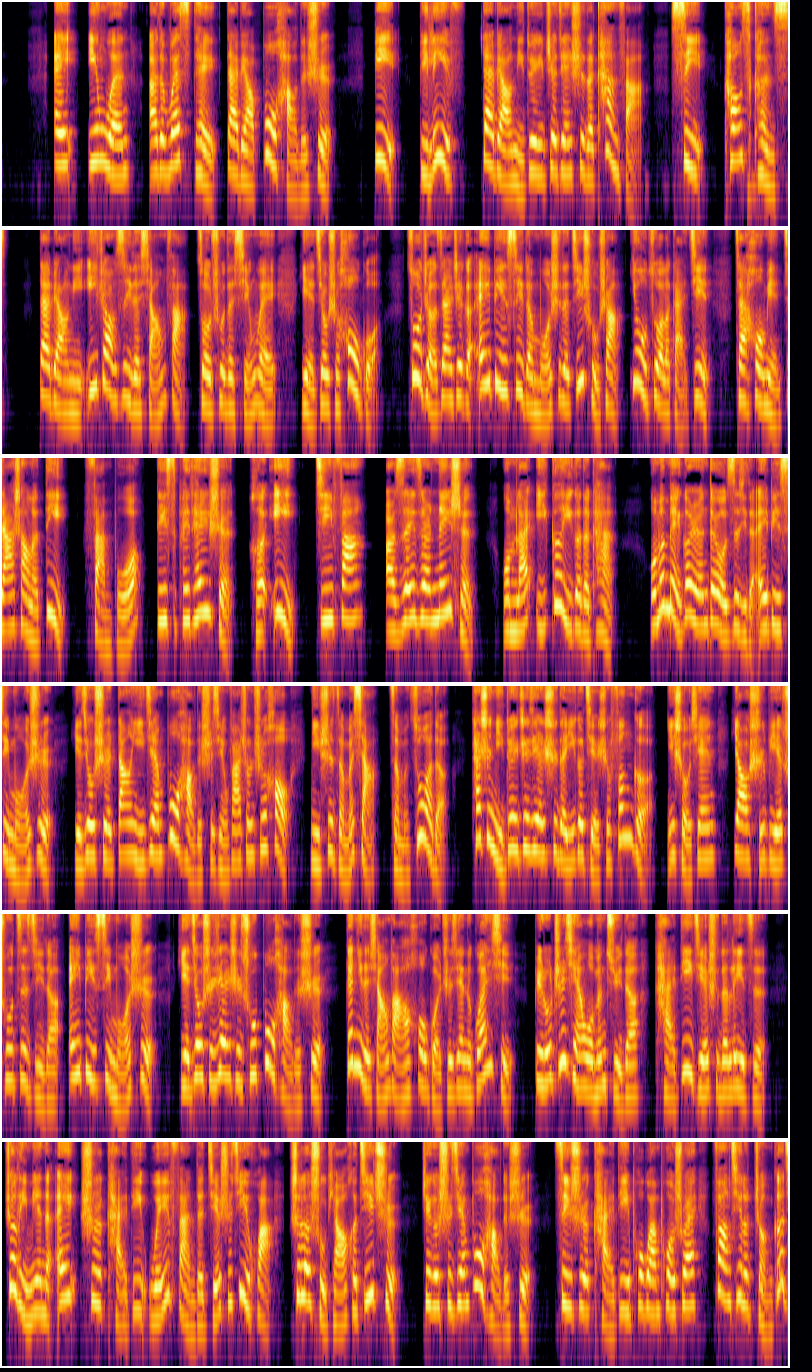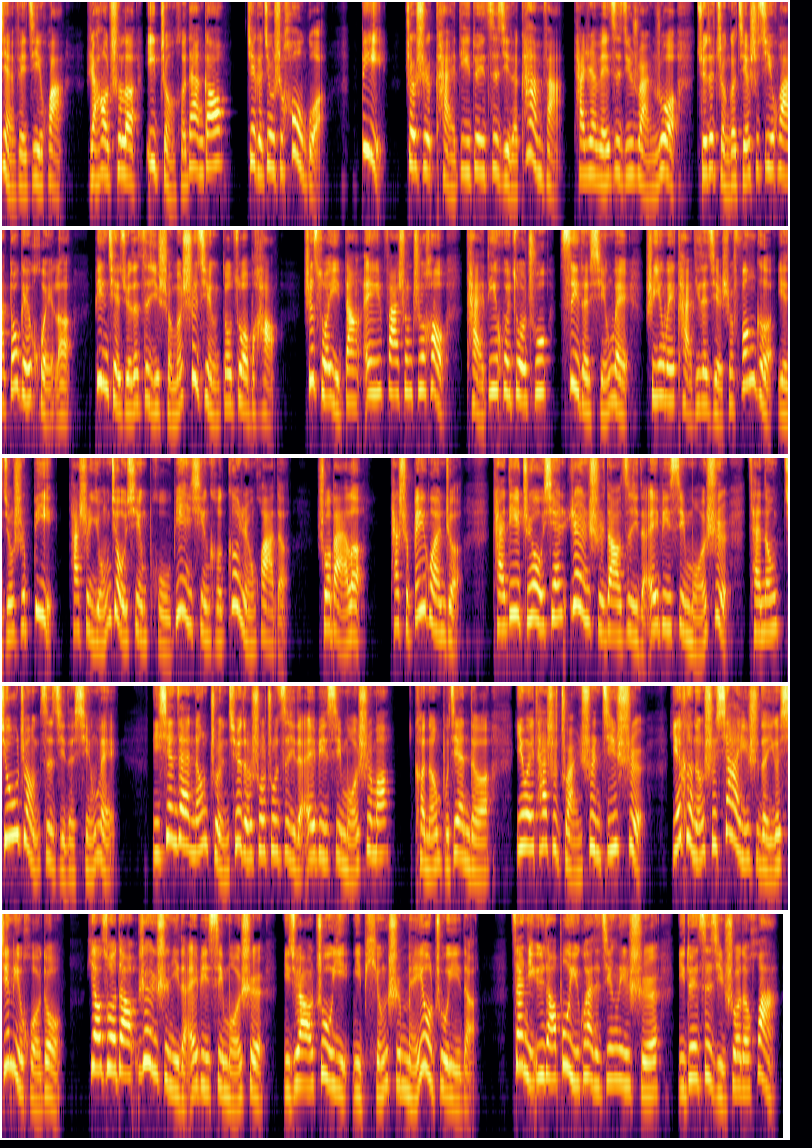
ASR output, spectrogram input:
A 英文 adversity 代表不好的事，B belief。代表你对这件事的看法。C consequence 代表你依照自己的想法做出的行为，也就是后果。作者在这个 A B C 的模式的基础上又做了改进，在后面加上了 D 反驳 disputation 和 E 激发 assassination。我们来一个一个的看。我们每个人都有自己的 A B C 模式，也就是当一件不好的事情发生之后，你是怎么想、怎么做的。它是你对这件事的一个解释风格。你首先要识别出自己的 A、B、C 模式，也就是认识出不好的事跟你的想法和后果之间的关系。比如之前我们举的凯蒂节食的例子，这里面的 A 是凯蒂违反的节食计划，吃了薯条和鸡翅，这个是件不好的事。C 是凯蒂破罐破摔，放弃了整个减肥计划，然后吃了一整盒蛋糕，这个就是后果。B。这是凯蒂对自己的看法，他认为自己软弱，觉得整个节食计划都给毁了，并且觉得自己什么事情都做不好。之所以当 A 发生之后，凯蒂会做出 C 的行为，是因为凯蒂的解释风格，也就是 B，它是永久性、普遍性和个人化的。说白了，他是悲观者。凯蒂只有先认识到自己的 A、B、C 模式，才能纠正自己的行为。你现在能准确的说出自己的 A、B、C 模式吗？可能不见得，因为它是转瞬即逝，也可能是下意识的一个心理活动。要做到认识你的 A、B、C 模式，你就要注意你平时没有注意的。在你遇到不愉快的经历时，你对自己说的话，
